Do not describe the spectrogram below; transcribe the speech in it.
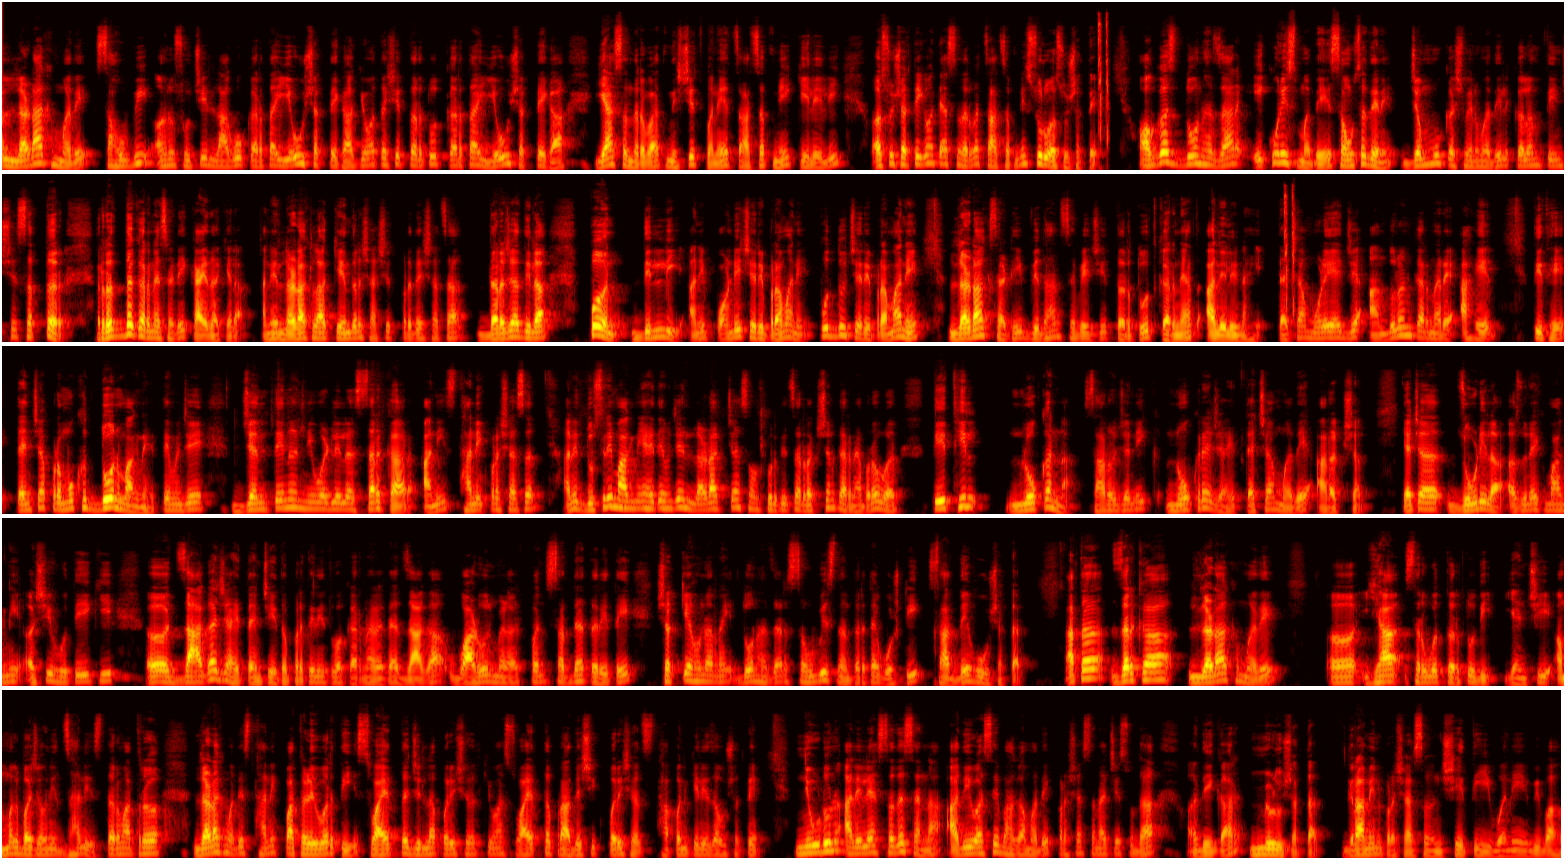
लडाखमध्ये सहावी अनुसूची लागू करता येऊ शकते का किंवा तशी तरतूद करता येऊ शकते का या संदर्भात निश्चितपणे चाचपणी केलेली असू शकते किंवा त्या संदर्भात चाचपणी सुरू असू शकते. ऑगस्ट दोन हजार एकोणीसमध्ये संसदेने जम्मू काश्मीरमधील कलम तीनशे सत्तर रद्द करण्यासाठी कायदा केला आणि लडाखला केंद्रशासित प्रदेशाचा दर्जा दिला. पण दिल्ली आणि पॉंडिचेरीप्रमाणे पुद्दुचेरीप्रमाणे लडाखसाठी विधानसभेची तरतूद करण्यात आलेली नाही. त्याच्यामुळे जे आंदोलन करणारे आहेत तिथे त्यांच्या प्रमुख दोन मागण्या आहेत. ते म्हणजे जनतेनं निवडलेलं सरकार आणि स्थानिक प्रशासन. आणि दुसरी मागणी आहे ते म्हणजे लडाखच्या संस्कृतीचं रक्षण करण्याबरोबर तेथील लोकांना सार्वजनिक नोकऱ्या ज्या आहेत त्याच्यामध्ये आरक्षण. याच्या जोडीला अजून एक मागणी अशी होती की जागा ज्या आहेत त्यांच्या इथं प्रतिनिधित्व करणाऱ्या त्या जागा वाढवून मिळत पण सध्या तरी ते शक्य होणार नाही. दोन हजार सव्वीस नंतर त्या गोष्टी साध्य होऊ शकतात. आता जर का लडाखमध्ये ह्या सर्व तरतुदी यांची अंमलबजावणी झालीच तर मात्र लडाखमध्ये स्थानिक पातळीवरती स्वायत्त जिल्हा परिषद किंवा स्वायत्त प्रादेशिक परिषद स्थापन केली जाऊ शकते. निवडून आलेल्या सदस्यांना आदिवासी भागामध्ये प्रशासनाचे सुद्धा अधिकार मिळू शकतात. ग्रामीण प्रशासन शेती वने विवाह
